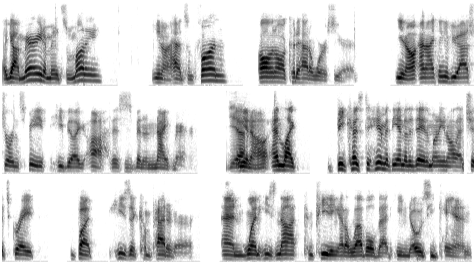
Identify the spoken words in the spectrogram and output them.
i got married i made some money you know i had some fun all in all could have had a worse year. You know and i think if you ask jordan Spieth, he'd be like ah this has been a nightmare. Yeah. you know and like because to him at the end of the day the money and all that shit's great but he's a competitor. And when he's not competing at a level that he knows he can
